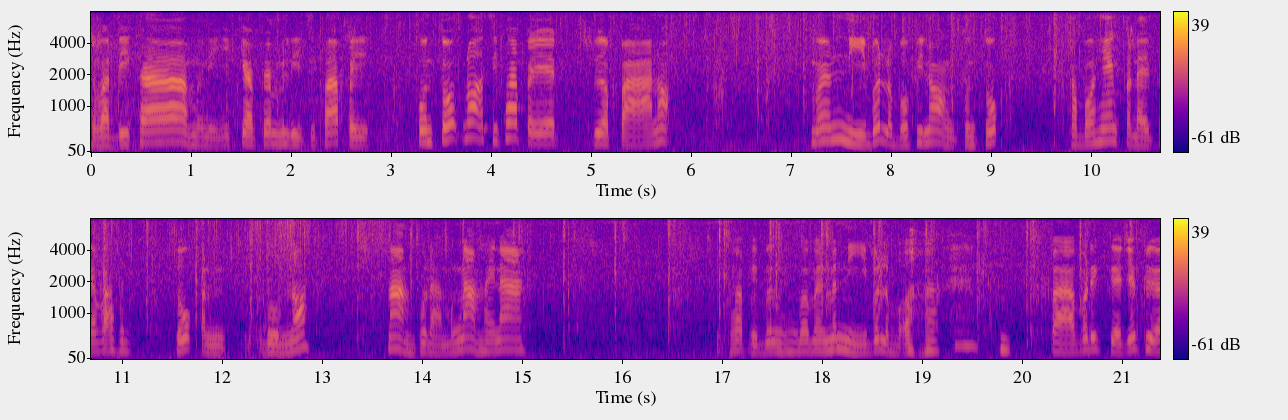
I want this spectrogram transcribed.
สวัสดีค่ะมือนี้ยิแก้วแฟมิลี่สิพาไปฝนตกเนาะสิพาไปเกลือป่าเนาะมันหนีเบิดระบบพี่น้องฝนตกกับบ่แห้งปานใดแต่ว่าฝนตกอันโดนเนาะน้ำพุ่นน่ะมึงน้ำให้หน้าสิพาไปเบิ่งว่ามันมันหนีเบิดระบบป่าบ่ได้เกิดจักเทื่อ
